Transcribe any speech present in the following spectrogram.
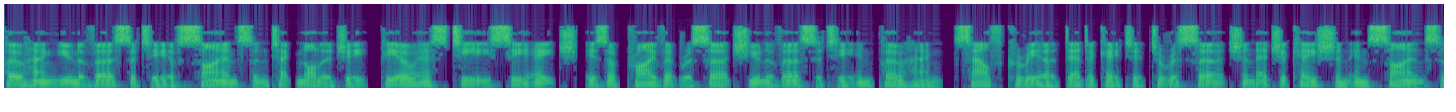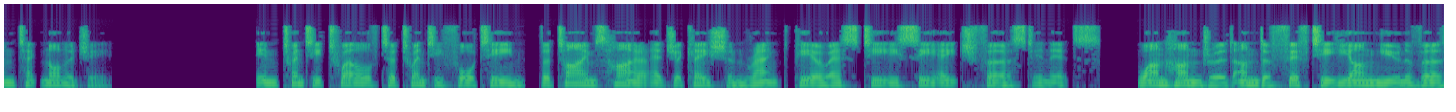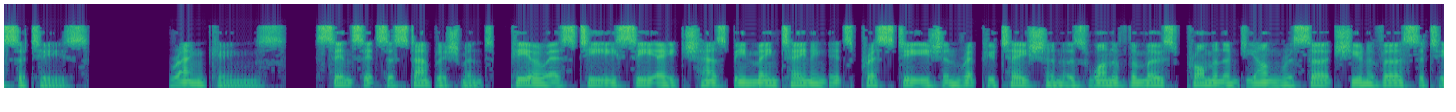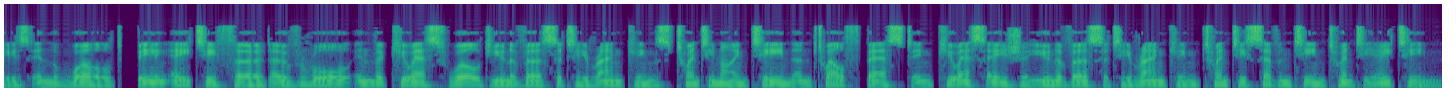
Pohang University of Science and Technology is a private research university in Pohang, South Korea dedicated to research and education in science and technology. In 2012 to 2014, The Times Higher Education ranked POSTECH first in its 100 Under 50 Young Universities rankings. Since its establishment, POSTECH has been maintaining its prestige and reputation as one of the most prominent young research universities in the world, being 83rd overall in the QS World University Rankings 2019 and 12th best in QS Asia University Ranking 2017-2018.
